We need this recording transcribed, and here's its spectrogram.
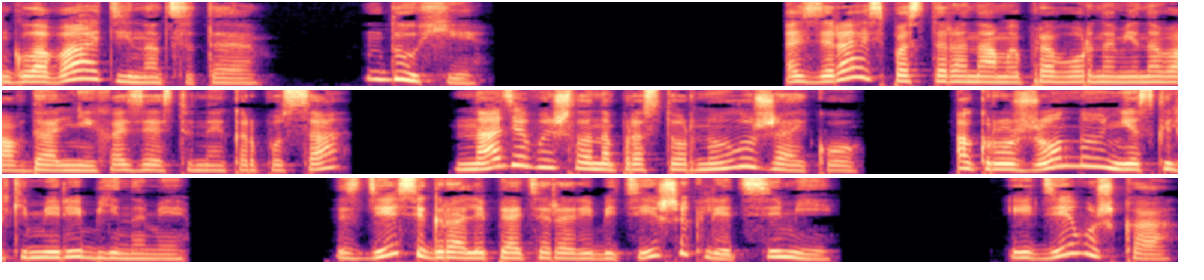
Глава одиннадцатая. Духи. Озираясь по сторонам и проворно миновав дальние хозяйственные корпуса, Надя вышла на просторную лужайку, окруженную несколькими рябинами. Здесь играли пятеро ребятишек лет семи. И девушка,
